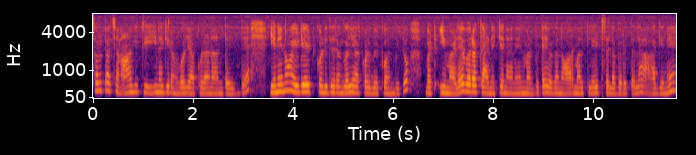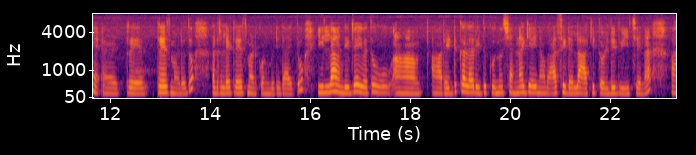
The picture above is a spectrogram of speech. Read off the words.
ಸ್ವಲ್ಪ ಚೆನ್ನಾಗಿ ಕ್ಲೀನಾಗಿ ರಂಗೋಲಿ ಹಾಕ್ಕೊಳ್ಳೋಣ ಅಂತ ಇದ್ದೆ. ಏನೇನೋ ಐಡಿಯಾ ಇಟ್ಕೊಂಡಿದ್ದೆ ರಂಗೋಲಿ ಹಾಕ್ಕೊಳ್ಬೇಕು ಅಂದ್ಬಿಟ್ಟು ಬಟ್ ಈ ಮಳೆ ಬರೋ ಕಾರಣಕ್ಕೆ ನಾನೇನು ಮಾಡಿಬಿಟ್ಟೆ, ಇವಾಗ ನಾರ್ಮಲ್ ಪ್ಲೇಟ್ಸ್ ಎಲ್ಲ ಬರುತ್ತಲ್ಲ ಹಾಗೆಯೇ ಟ್ರೇ ಟ್ರೇಸ್ ಮಾಡೋದು. ಅದರಲ್ಲೇ ಟ್ರೇಸ್ ಮಾಡ್ಕೊಂಡ್ಬಿಟ್ಟಿದ್ದಾಯಿತು. ಇಲ್ಲ ಅಂದಿದ್ರೆ ಇವತ್ತು ಆ ರೆಡ್ ಕಲರ್ ಇದಕ್ಕೂ ಚೆನ್ನಾಗಿ ನಾವು ಆ್ಯಸಿಡ್ ಎಲ್ಲ ಹಾಕಿ ತೊಳೆದಿದ್ವಿ ಈಚೆನ. ಆ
